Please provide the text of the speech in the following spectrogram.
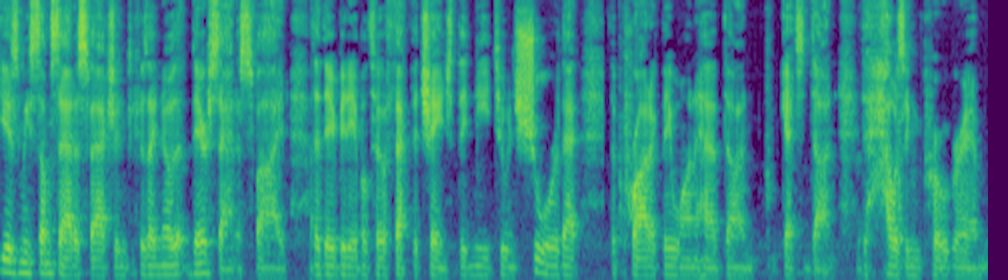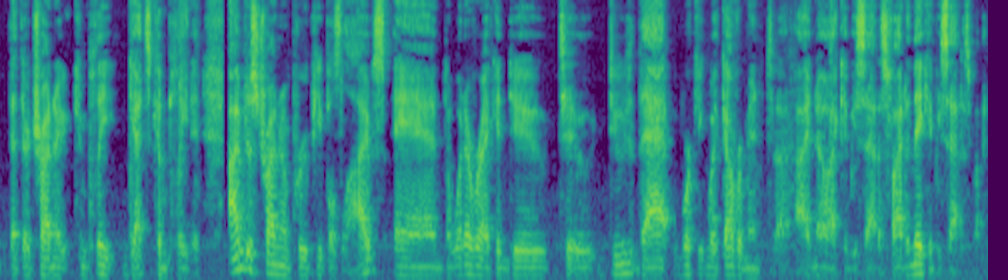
gives me some satisfaction because I know that they're satisfied that they've been able to affect the change they need to ensure that the product they want to have done gets done. The housing program that they're trying to complete gets completed. I'm just trying to improve people's lives and whatever I can do to do that working with government, I know I can be satisfied and they can be satisfied.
